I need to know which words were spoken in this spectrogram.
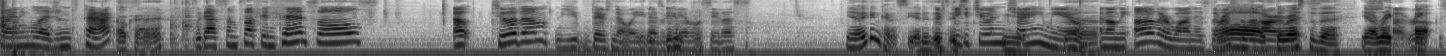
Shining Legends packs. Okay. We got some fucking pencils. Oh, two of them. You, there's no way you guys are gonna be able to see this. Yeah, I can kind of see it. It's, There's it's, Pikachu and. Shiny Mew, Yeah. and on the other one is the rest oh, of the art. the rest of the yeah, Rick, uh, uh, Rick-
